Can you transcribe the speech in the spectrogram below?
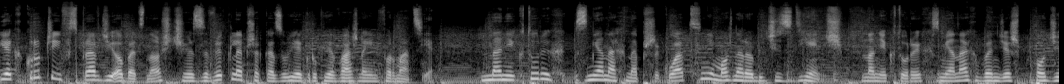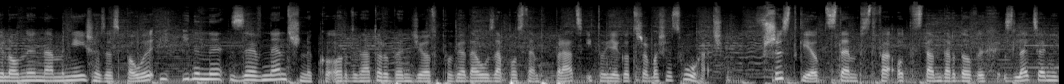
Jak Kruchief sprawdzi obecność, zwykle przekazuje grupie ważne informacje. Na niektórych zmianach na przykład nie można robić zdjęć. Na niektórych zmianach będziesz podzielony na mniejsze zespoły i inny zewnętrzny koordynator będzie odpowiadał za postęp prac i to jego trzeba się słuchać. Wszystkie odstępstwa od standardowych zleceń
